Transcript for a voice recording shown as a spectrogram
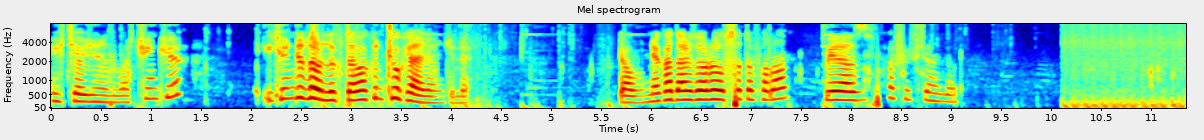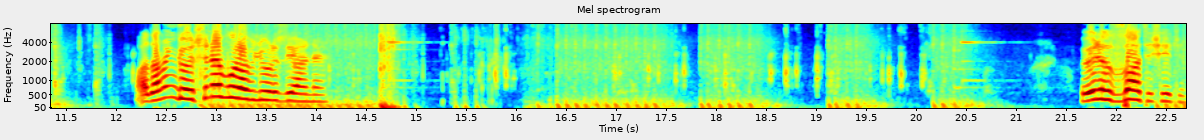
ihtiyacınız var. Çünkü ikinci zorlukta bakın çok eğlenceli. Ya ne kadar zor olsa da falan biraz hafiften zor. Adamın göğsüne vurabiliyoruz yani. Öyle hızlı ateş edin.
